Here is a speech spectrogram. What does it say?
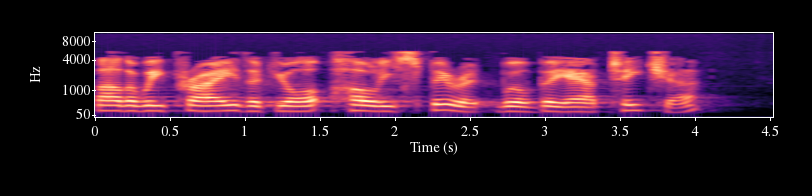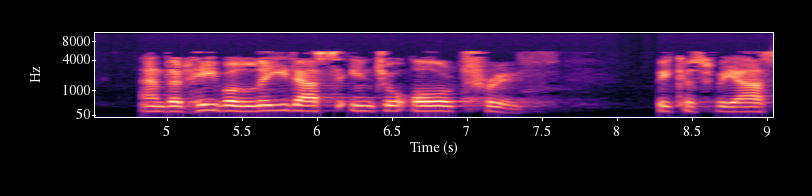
Father, we pray that your Holy Spirit will be our teacher and that he will lead us into all truth because we ask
